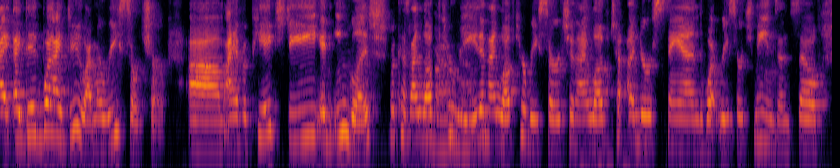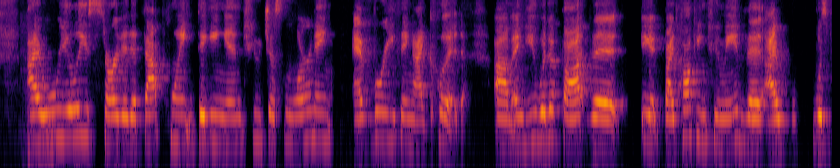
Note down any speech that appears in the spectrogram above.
I, I, did what I do. I'm a researcher. Um, I have a PhD in English because I love to read and I love to research and I love to understand what research means. And so I really started at that point digging into just learning everything I could. Um, and you would have thought that it, by talking to me that I was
